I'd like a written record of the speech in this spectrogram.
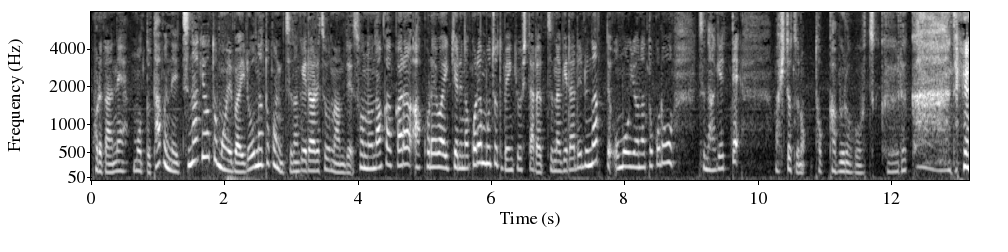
これからね、もっと多分ね、繋げようと思えばいろんなところに繋げられそうなんで、その中から、あ、これはいけるな、これはもうちょっと勉強したら繋げられるなって思うようなところを繋げて、まあ、一つの特化ブログを作るかって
